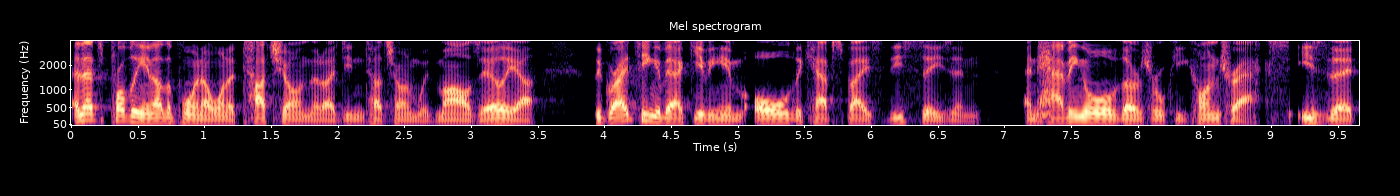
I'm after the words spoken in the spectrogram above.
And that's probably another point I want to touch on that I didn't touch on with Myles earlier. The great thing about giving him all the cap space this season and having all of those rookie contracts is that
